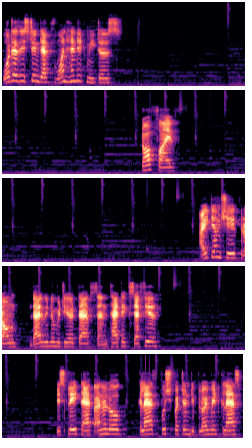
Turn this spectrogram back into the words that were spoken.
Water resistant depth 100 meters. Top 5 Item shape round dial window material tab synthetic sapphire display tab analog clasp push button deployment clasp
